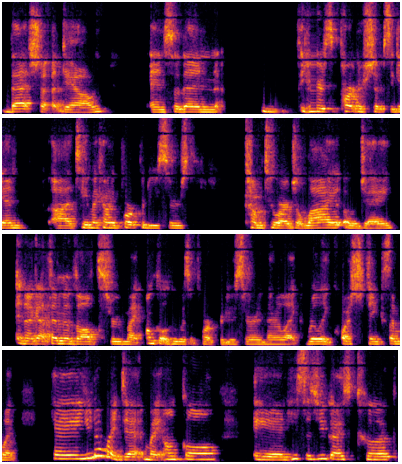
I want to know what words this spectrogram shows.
That shut down. And so then here's partnerships again. Uh, Tama County pork producers come to our July OJ, and I got them involved through my uncle, who was a pork producer, and they're like really questioning because I'm like, hey, you know my dad, my uncle, and he says you guys cook,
